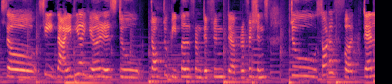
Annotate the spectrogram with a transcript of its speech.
So, see, the idea here is to talk to people from different uh, professions to sort of uh, tell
